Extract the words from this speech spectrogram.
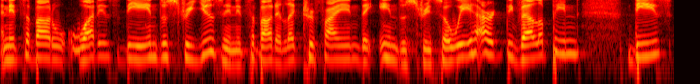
And it's about what is the industry using? It's about electrifying the industry. So we are developing these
